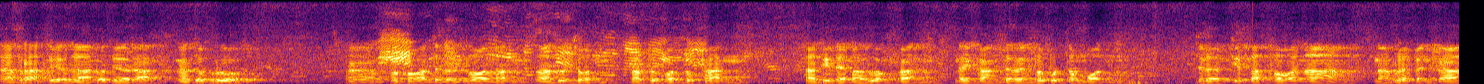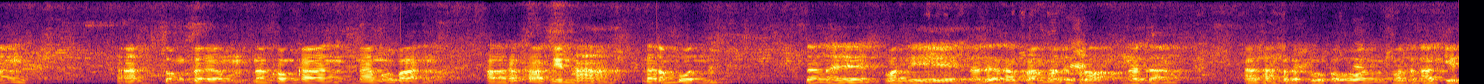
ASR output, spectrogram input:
นะพระเถรานุเถระนะทุกรูปอ่าขอขอเจริญพรท่านสาธุชนนะทุกคนทุกท่านที่ได้มาร่วมกันในการเจริญพระพุทธมนต์เจริญจิตตภาวนานะเพื่อเป็นการอ่าส่งเสริมนะโครงการนาหมู่บ้านอ่ารักษาศีลห้าและตำบล และในวันนี้นะได้รับความอนุเคราะห์นะจากท่านพระครูประวรวัฒนกิจ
